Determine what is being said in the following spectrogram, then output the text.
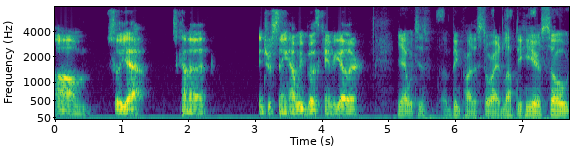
Um, so yeah, it's kind of interesting how we both came together. Yeah, which is a big part of the story. I'd love to hear. So,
